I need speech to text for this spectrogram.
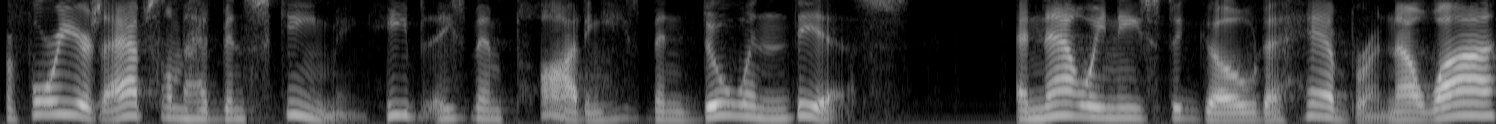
for 4 years Absalom had been scheming. He he's been plotting. He's been doing this. And now he needs to go to Hebron. Now why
